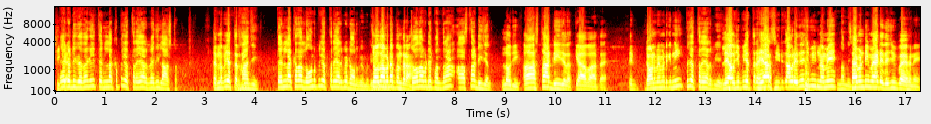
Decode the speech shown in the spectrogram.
ਇਹ ਹੈ। ਗੱਡੀ ਦੇ ਦਾਂਗੇ ਜੀ 3 ਲੱਖ 75000 ਰੁਪਏ ਦੀ ਲਾਸਟ 375 ਦੀ? ਹਾਂਜੀ। 3 ਲੱਖ ਦਾ ਲੋਨ 75000 ਰੁਪਏ ਡਾਊਨ ਪੇਮੈਂਟ 14 ਬਟਾ 15 14 ਬਟੇ 15 ਆਸਤਾ ਡੀਜ਼ਲ ਲਓ ਜੀ ਆਸਤਾ ਡੀਜ਼ਲ ਕੀ ਬਾਤ ਹੈ। ਤੇ ਡਾਊਨ ਪੇਮੈਂਟ ਕਿੰਨੀ? 75000 ਰੁਪਏ ਲਿਆਓ ਜੀ 75000 ਸੀਟ ਕਵਰ ਇਹਦੇ 'ਚ ਵੀ ਨਵੇਂ ਨਵੇਂ। 70 ਮੈਟ ਇਹਦੇ 'ਚ ਵੀ ਪਏ ਹੋਏ ਨੇ।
